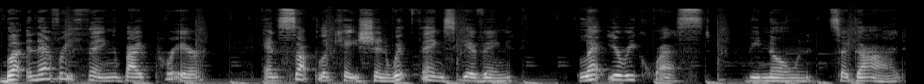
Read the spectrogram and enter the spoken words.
but in everything by prayer and supplication with thanksgiving, let your request be known to God.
